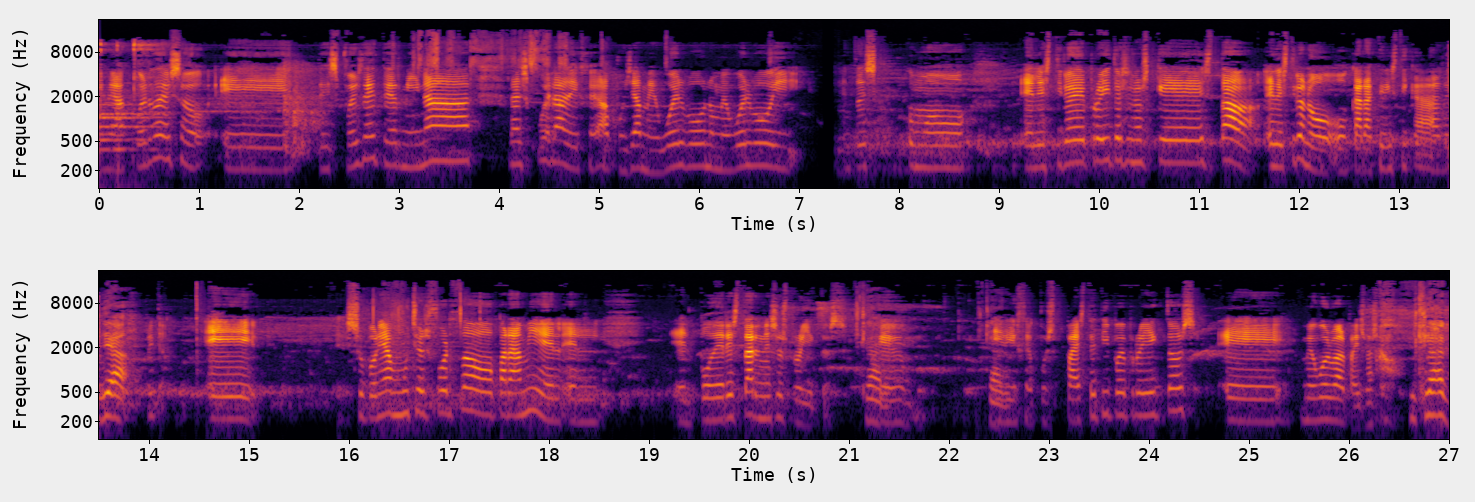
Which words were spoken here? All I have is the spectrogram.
Y me acuerdo de eso, eh, después de terminar la escuela dije, ah, pues ya me vuelvo, no me vuelvo y entonces como el estilo de proyectos en los que estaba, el estilo no, o características del Ya. proyecto, eh, suponía mucho esfuerzo para mí el, el- el poder estar en esos proyectos. Claro, Que- claro. Y dije, pues para este tipo de proyectos eh, me vuelvo al País Vasco. Claro.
